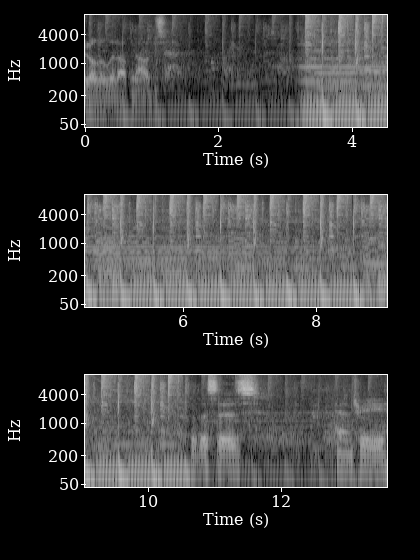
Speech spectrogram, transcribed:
Look at all the lit up knobs. So this is pantry.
